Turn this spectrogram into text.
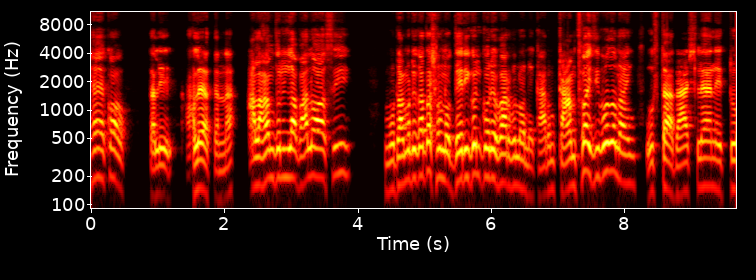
হ্যাঁ কও। তাহলে ভালো আছেন না? আলহামদুলিল্লাহ ভালো আছি। মোটামুটি কথা শোনো দেরি করে করে পারব না কারণ কাম তো আইছি বোঝো নাই। উস্তাদ আসলেন একটু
